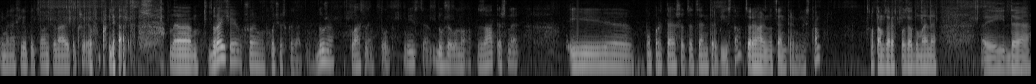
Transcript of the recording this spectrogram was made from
і мене сліпить сонце, навіть якщо я в окулярах. Е, до речі, що я вам хочу сказати. Дуже класне тут місце, дуже воно затишне. І попри те, що це центр міста, це реально центр міста. От там зараз позаду мене е, йде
